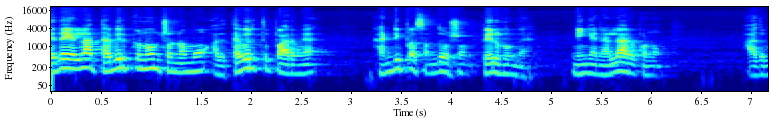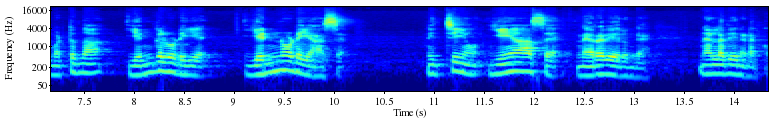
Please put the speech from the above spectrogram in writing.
எதையெல்லாம் தவிர்க்கணும்னு சொன்னோமோ அதை தவிர்த்து பாருங்கள் கண்டிப்பாக சந்தோஷம் பெருகுங்க. நீங்கள் நல்லா இருக்கணும். அது மட்டும்தான் எங்களுடைய என்னுடைய ஆசை. நிச்சயம் ஏன் ஆசை நிறைவேறுங்க. நல்லதே நடக்கும்.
